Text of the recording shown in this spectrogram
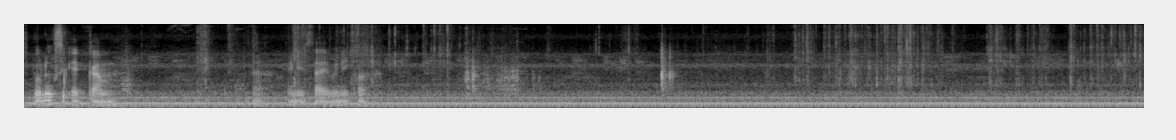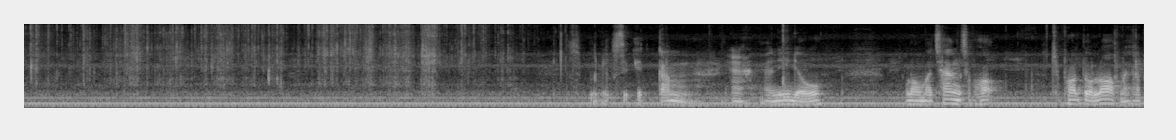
สปูนลึก 11 กรัมอะอันนี้ ใส่ไว้นี่ก่อนสปูนลึก11กรัมอะอันนี้เดี๋ยวลองมาชั่งเฉพาะเฉพาะตัวลอกนะครับ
